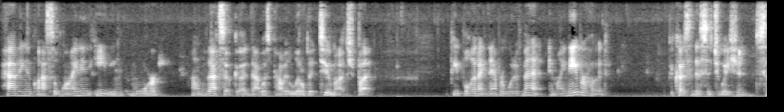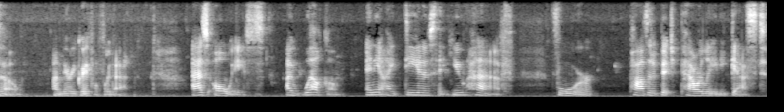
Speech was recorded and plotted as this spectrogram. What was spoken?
having a glass of wine and eating more. Oh, that's so good. That was probably a little bit too much, but people that I never would have met in my neighborhood because of this situation. So I'm very grateful for that. As always, I welcome any ideas that you have for Positive Bitch Power Lady guest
